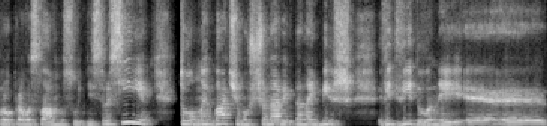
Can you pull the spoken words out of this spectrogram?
про православну сутність Росії, то ми бачимо, що навіть на найбільш відвідуваний е, е,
